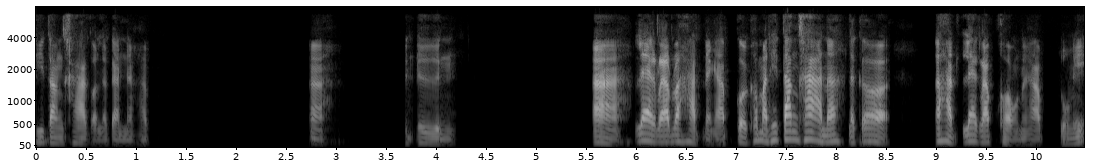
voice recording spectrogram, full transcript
ที่ตั้งค่าก่อนแล้วกันนะครับ อะอื่นๆ อ่า แลกรับรหัสนะครับ กดเข้ามาที่ตั้งค่านะแล้วก็รหัสแลกรับของนะครับ ตรงนี้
